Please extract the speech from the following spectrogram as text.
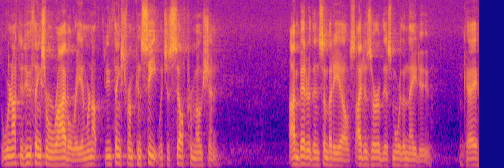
But we're not to do things from rivalry, and we're not to do things from conceit, which is self promotion. I'm better than somebody else. I deserve this more than they do. Okay?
